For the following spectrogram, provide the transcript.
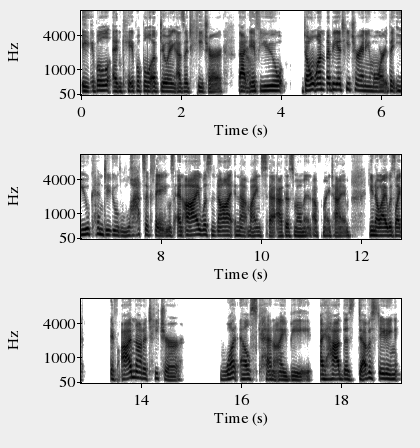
able and capable of doing as a teacher that yeah. if you don't want to be a teacher anymore, that you can do lots of things. And I was not in that mindset at this moment of my time. You know, I was like, if I'm not a teacher, what else can I be? I had this devastating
